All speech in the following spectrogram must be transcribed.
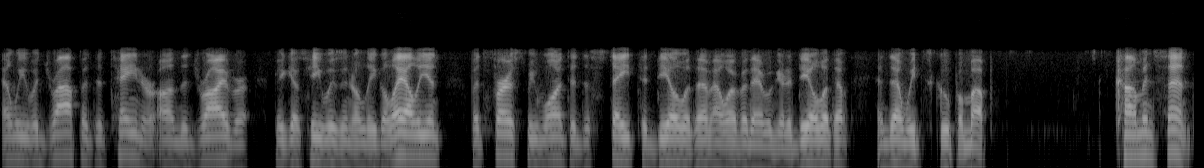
and we would drop a detainer on the driver because he was an illegal alien. But first, we wanted the state to deal with him however they were going to deal with him, and then we'd scoop him up. Common sense.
